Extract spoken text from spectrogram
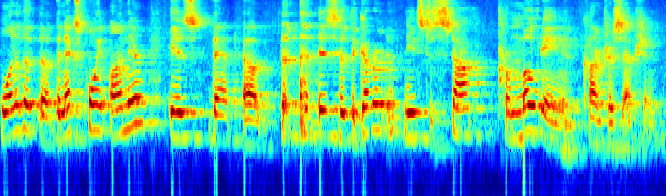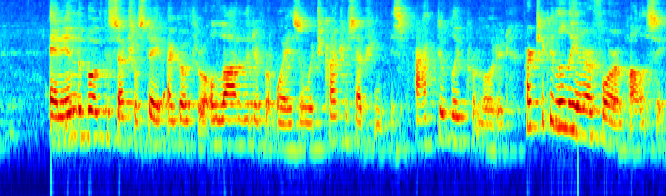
one of the uh, the next point on there is that uh, is that the government needs to stop promoting contraception. And in the book, The Sexual State, I go through a lot of the different ways in which contraception is actively promoted, particularly in our foreign policy,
